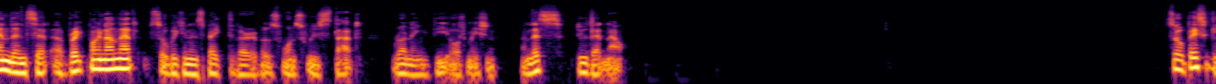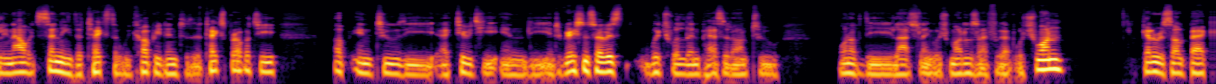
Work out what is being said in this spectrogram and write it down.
And then set a breakpoint on that so we can inspect the variables once we start running the automation. And let's do that now. So basically now it's sending the text that we copied into the text property up into the activity in the integration service, which will then pass it on to one of the large language models. I forgot which one. Get a result back,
